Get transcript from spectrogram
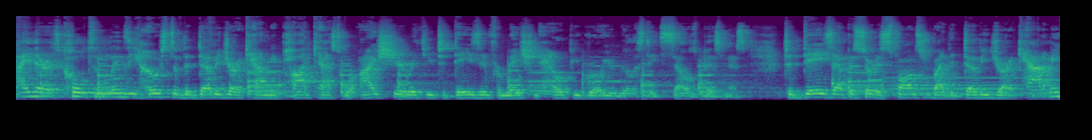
Hi there, it's Colton Lindsay, host of the WGR Academy podcast, where I share with you today's information to help you grow your real estate sales business. Today's episode is sponsored by the WGR Academy,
